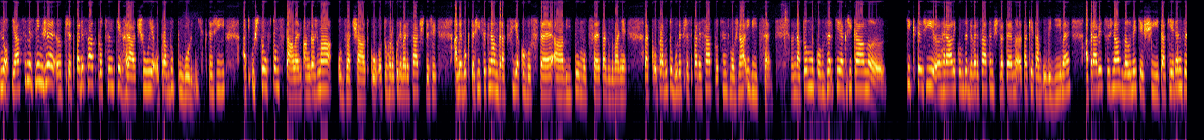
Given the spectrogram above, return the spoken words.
No, já si myslím, že eh, před 50% těch hráčů je opravdu původních, kteří ať už jsou v tom stálem angažmá od začátku, od toho roku 94, anebo kteří se k nám vrací jako hosté a výpůl moce takzvaně, tak opravdu to bude přes 50%, možná i více. Na tom koncertě, jak říkám, ti, kteří eh, hráli koncert 94., tak je tam uvidíme. A právě, což nás velmi těší, tak jeden ze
